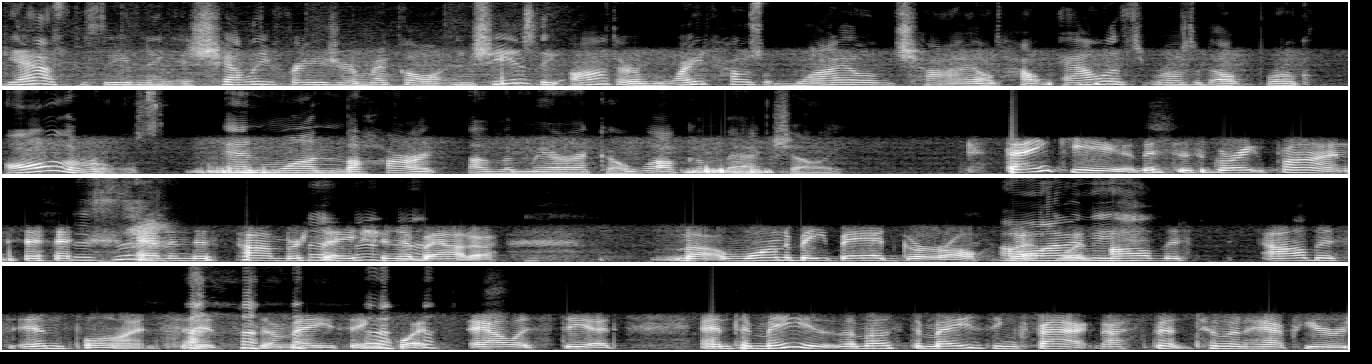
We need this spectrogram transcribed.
guest this evening is Shelley Fraser Mickle, and she is the author of White House Wild Child How Alice Roosevelt Broke All the Rules and Won the Heart of America. Welcome back, Shelley. Thank you. This is great fun having this conversation about a, a wannabe bad girl, with all this all this influence. It's amazing what Alice did. And to me, the most amazing fact, I spent two and a half years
